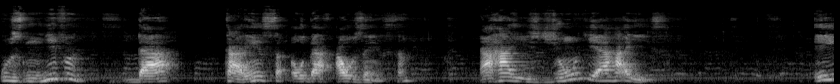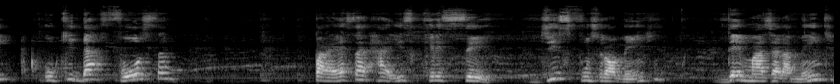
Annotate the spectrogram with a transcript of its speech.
os níveis da carência ou da ausência. A raiz, de onde é a raiz? E o que dá força para essa raiz crescer disfuncionalmente, demasiadamente,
